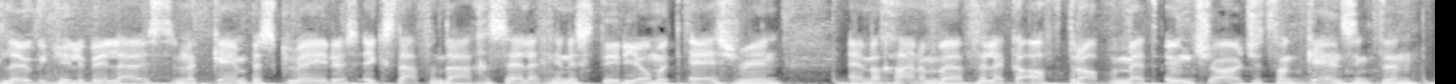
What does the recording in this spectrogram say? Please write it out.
leuk dat jullie weer luisteren naar Campus Creators. Ik sta vandaag gezellig in de studio met Ashwin. En we gaan hem even lekker aftrappen met Uncharted van Kensington.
